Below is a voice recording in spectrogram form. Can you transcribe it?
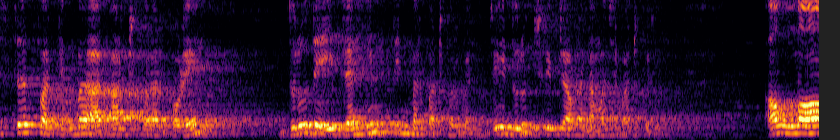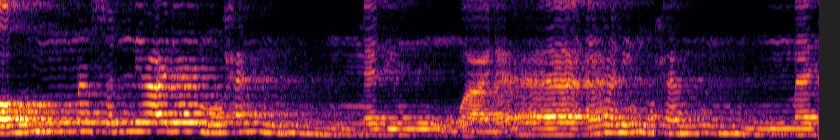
ইস্তেগফার তিনবার আর পাঠ করার পরে দুরুদে ইব্রাহিম তিনবার পাঠ করবেন যে এই দুরুদ শরীফটা আমরা নামাজে পাঠ করি اللهم صل على محمد وعلى آل محمد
